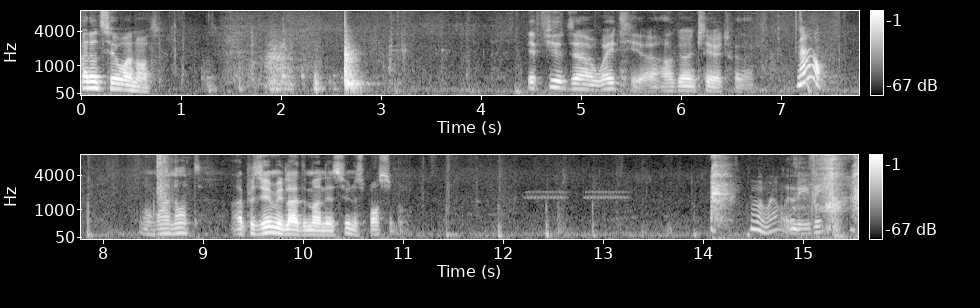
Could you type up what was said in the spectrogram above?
I don't see why not. If you'd uh, wait here, I'll go and clear it with them. Now? Well, why not? I presume you'd like the money as soon as possible. Well, that was easy.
